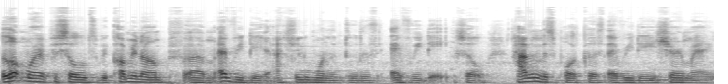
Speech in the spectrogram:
a lot more episodes will be coming up um, every day. I actually want to do this every day. So having this podcast every day, sharing my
